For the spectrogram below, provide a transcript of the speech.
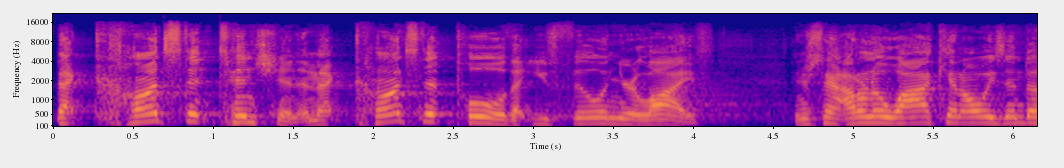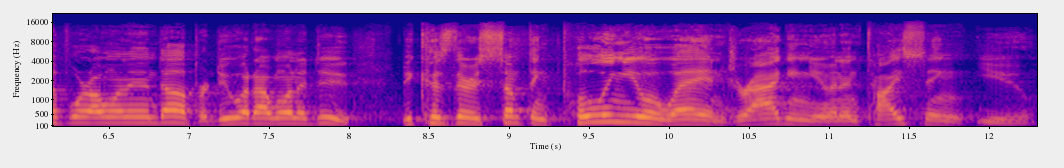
That constant tension and that constant pull that you feel in your life. And you're saying, I don't know why I can't always end up where I want to end up or do what I want to do because there is something pulling you away and dragging you and enticing you.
